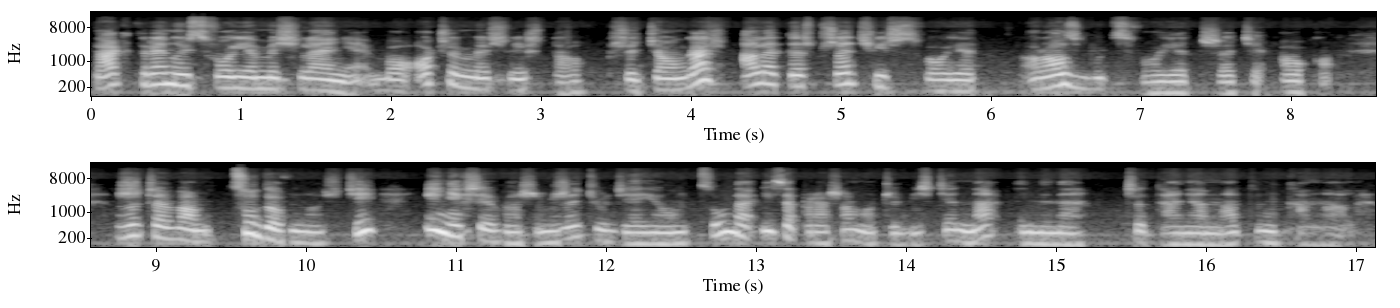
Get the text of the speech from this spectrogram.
tak? Trenuj swoje myślenie, bo o czym myślisz, to przyciągasz, ale też przećwicz swoje, rozbudź swoje trzecie oko. Życzę Wam cudowności i niech się w Waszym życiu dzieją cuda i zapraszam oczywiście na inne czytania na tym kanale.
